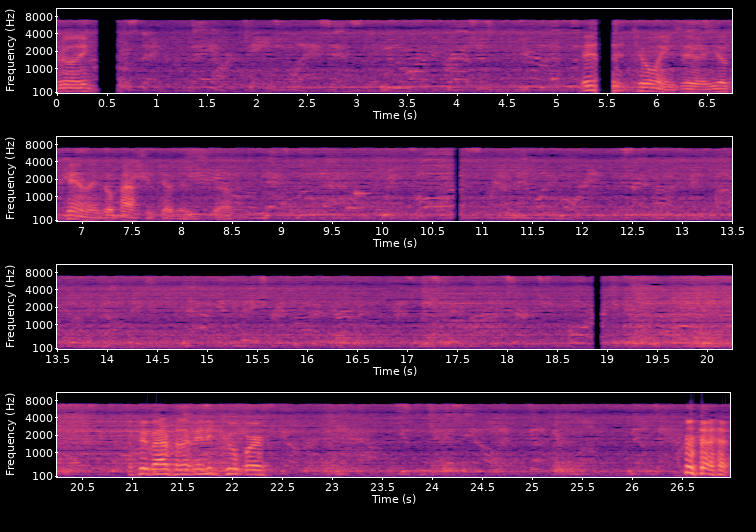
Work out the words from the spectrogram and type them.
Really? You like, go past each other and stuff. I feel bad for that Mini Cooper.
